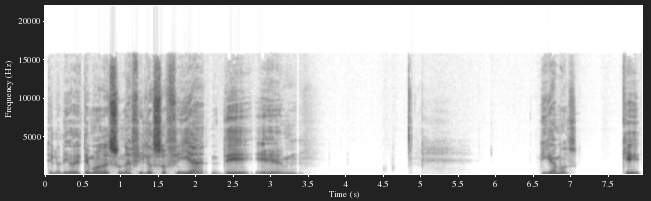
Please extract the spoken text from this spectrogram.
Te lo digo de este modo, es una filosofía de, eh, digamos, que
